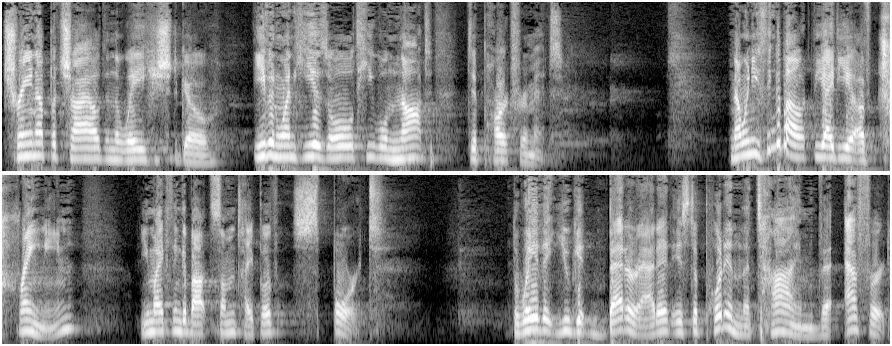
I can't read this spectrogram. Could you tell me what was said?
Train up a child in the way he should go. Even when he is old, he will not depart from it. Now, when you think about the idea of training, you might think about some type of sport. The way that you get better at it is to put in the time, the effort,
